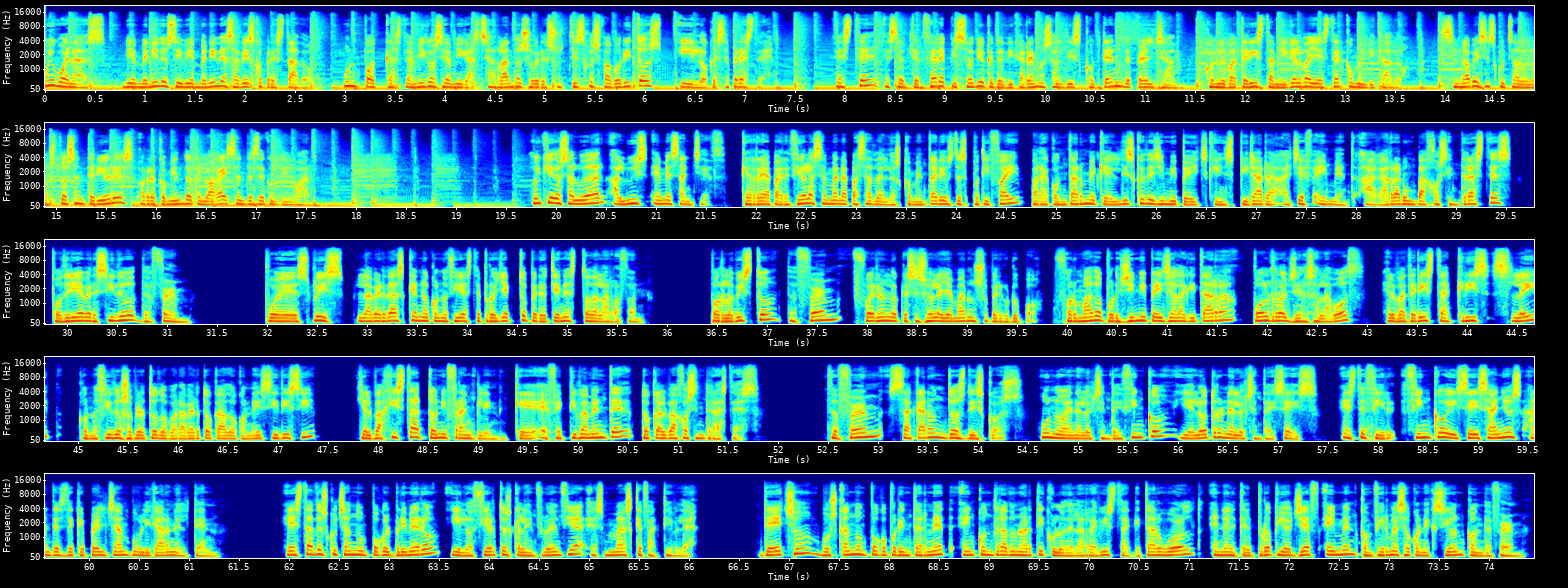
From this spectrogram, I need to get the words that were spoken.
Muy buenas, bienvenidos y bienvenidas a Disco Prestado, un podcast de amigos y amigas charlando sobre sus discos favoritos y lo que se preste. Este es el tercer episodio que dedicaremos al disco Ten de Pearl Jam, con el baterista Miguel Ballester como invitado. Si no habéis escuchado los dos anteriores, os recomiendo que lo hagáis antes de continuar. Hoy quiero saludar a Luis M. Sánchez, que reapareció la semana pasada en los comentarios de Spotify para contarme que el disco de Jimmy Page que inspirara a Jeff Ament a agarrar un bajo sin trastes podría haber sido The Firm. Pues Luis, la verdad es que no conocía este proyecto, pero tienes toda la razón. Por lo visto, The Firm fueron lo que se suele llamar un supergrupo, formado por Jimmy Page a la guitarra, Paul Rogers a la voz, el baterista Chris Slade, conocido sobre todo por haber tocado con ACDC, y el bajista Tony Franklin, que efectivamente toca el bajo sin trastes. The Firm sacaron dos discos, uno en el 85 y el otro en el 86 es decir, cinco y seis años antes de que Pearl Jam publicaran el Ten. He estado escuchando un poco el primero y lo cierto es que la influencia es más que factible. De hecho, buscando un poco por internet, he encontrado un artículo de la revista Guitar World en el que el propio Jeff Ament confirma esa conexión con The Firm.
